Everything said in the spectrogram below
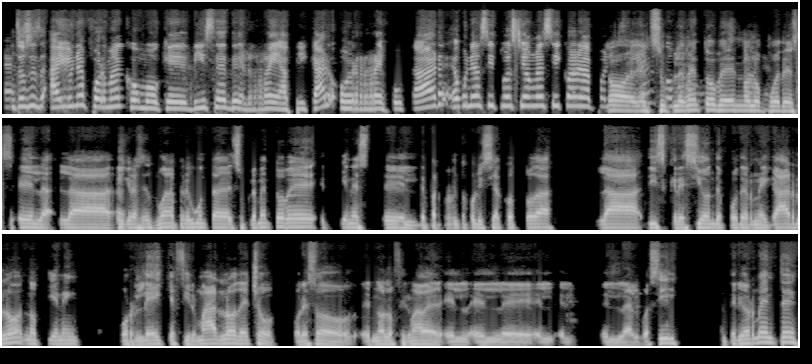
Entonces, hay una forma como que dice de reaplicar o refutar una situación así con la policía. No, el suplemento B no lo puedes, eh, la, la, gracias, buena pregunta. El suplemento B tienes el departamento policíaco toda la discreción de poder negarlo, no tienen por ley que firmarlo. De hecho, por eso eh, no lo firmaba el, el, el, el alguacil anteriormente.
